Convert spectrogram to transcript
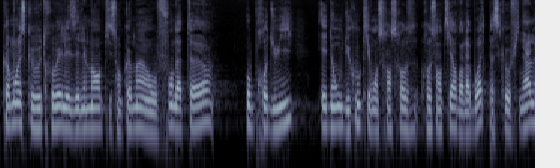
comment est-ce que vous trouvez les éléments qui sont communs aux fondateurs, aux produits, et donc du coup qui vont se ressentir dans la boîte parce qu'au final,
